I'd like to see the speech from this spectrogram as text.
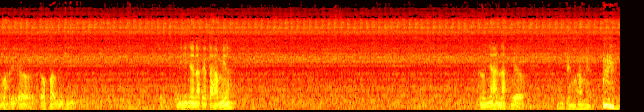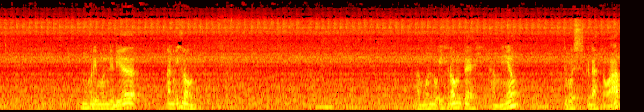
muhri eh tawafa bihi. Bihi nyanak eta hamil anu nyanak bil nu hamil. Muhrimun di dia anu ihram. Namun nu ihram teh hamil terus kedah toab.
